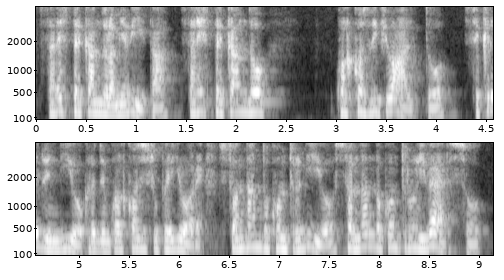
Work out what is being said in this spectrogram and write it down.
starei sprecando la mia vita? Starei sprecando qualcosa di più alto? Se credo in Dio, credo in qualcosa di superiore, sto andando contro Dio? Sto andando contro l'universo?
